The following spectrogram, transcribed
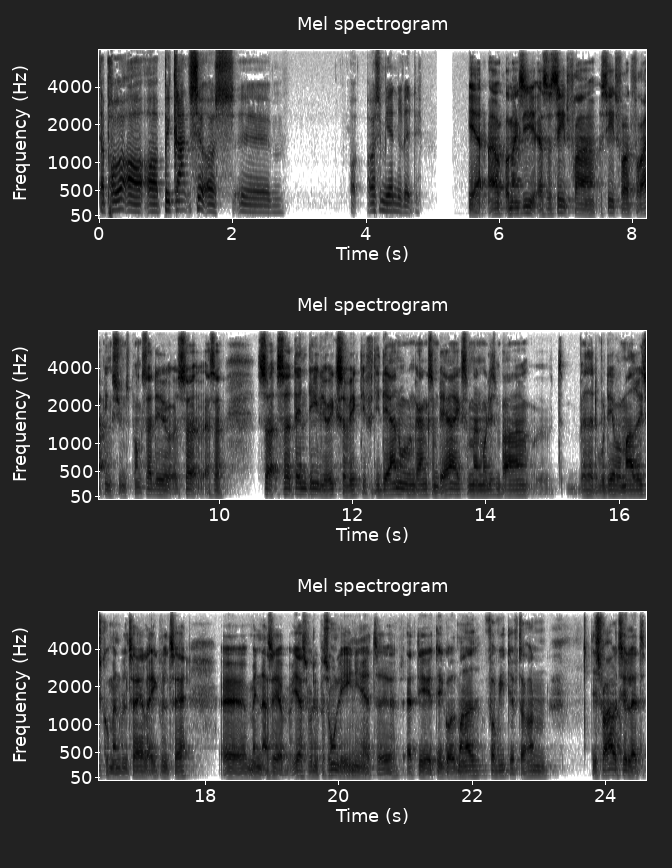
der prøver at, at begrænse os, øh, også mere end nødvendigt. Ja, og man kan sige, altså set fra, set fra et forretningssynspunkt, så er det jo, så, altså, så, så er den del jo ikke så vigtig, fordi det er nu en gang som det er, ikke? så man må ligesom bare øh, hvad hedder det, vurdere, hvor meget risiko man vil tage eller ikke vil tage. Øh, men altså, jeg, jeg er selvfølgelig personligt enig i, at, øh, at det, det er gået meget for vidt efterhånden. Det svarer jo til, at,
